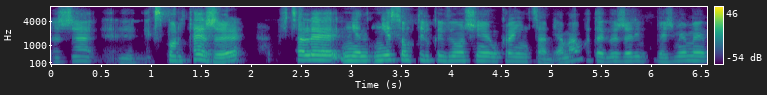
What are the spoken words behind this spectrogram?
że eksporterzy wcale nie, nie są tylko i wyłącznie Ukraińcami. A mało tego, jeżeli weźmiemy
